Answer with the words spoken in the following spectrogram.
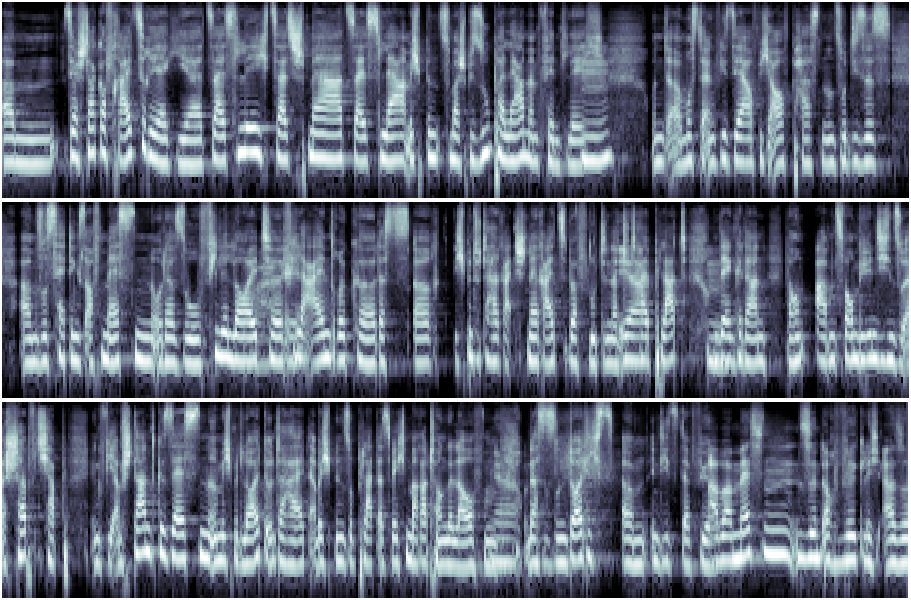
ähm, sehr stark auf Reize reagiert, sei es Licht, sei es Schmerz, sei es Lärm. Ich bin zum Beispiel super lärmempfindlich. Mhm und äh, musste irgendwie sehr auf mich aufpassen und so dieses ähm, so Settings auf Messen oder so viele Leute, oh, viele Eindrücke, das äh, ich bin total rei schnell reizüberflutet, ja. total platt mhm. und denke dann, warum abends, warum bin ich denn so erschöpft? Ich habe irgendwie am Stand gesessen und mich mit Leuten unterhalten, aber ich bin so platt, als wäre ich einen Marathon gelaufen ja. und das ist so ein deutliches ähm, Indiz dafür. Aber Messen sind auch wirklich, also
